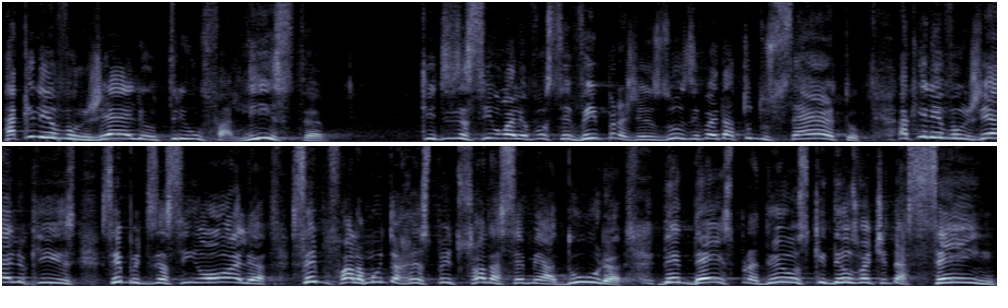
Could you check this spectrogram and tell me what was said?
Aquele evangelho triunfalista, que diz assim: olha, você vem para Jesus e vai dar tudo certo. Aquele evangelho que sempre diz assim: olha, sempre fala muito a respeito só da semeadura, dê 10 para Deus, que Deus vai te dar 100.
